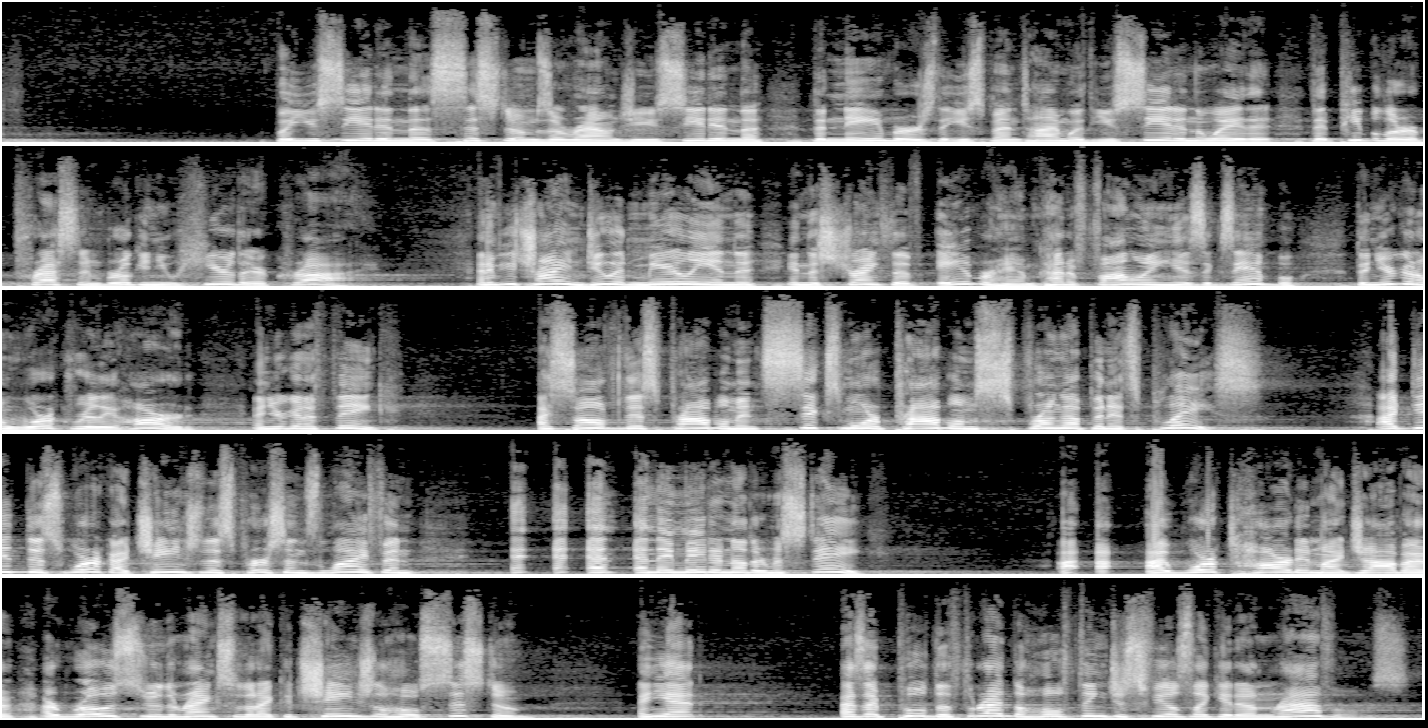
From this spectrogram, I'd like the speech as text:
but you see it in the systems around you. You see it in the, the neighbors that you spend time with. You see it in the way that, that people are oppressed and broken. You hear their cry. And if you try and do it merely in the, in the strength of Abraham, kind of following his example, then you're going to work really hard and you're going to think, I solved this problem and six more problems sprung up in its place. I did this work, I changed this person's life, and, and, and they made another mistake. I, I, worked hard in my job, I, I rose through the ranks so that I could change the whole system. And yet, as I pull the thread, the whole thing just feels like it unravels.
